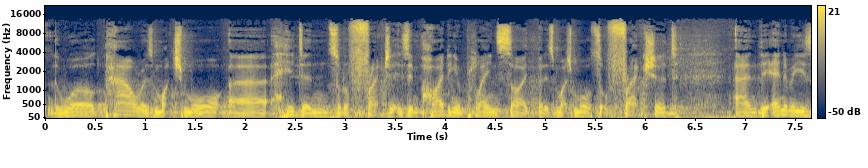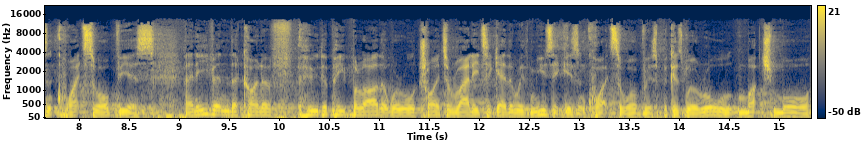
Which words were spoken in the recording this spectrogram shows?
the world power is much more uh, hidden, sort of fractured, is in, hiding in plain sight, but it's much more sort of fractured, and the enemy isn't quite so obvious. And even the kind of who the people are that we're all trying to rally together with music isn't quite so obvious because we're all much more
